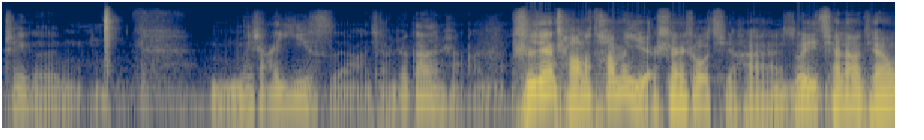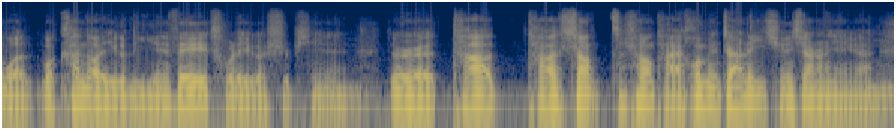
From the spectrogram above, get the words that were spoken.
这个嗯没啥意思啊，讲这干啥呢？时间长了，他们也深受其害。所以前两天我我看到一个李云飞出了一个视频，就是他他上上台后面站了一群相声演员，嗯。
